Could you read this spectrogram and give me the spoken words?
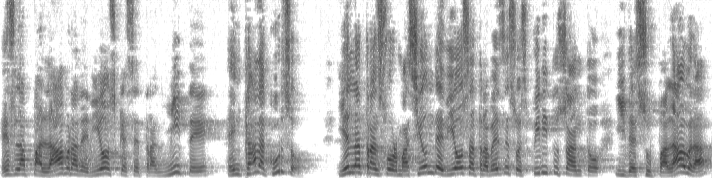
es la palabra de Dios que se transmite en cada curso. Y es la transformación de Dios a través de su Espíritu Santo y de su palabra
